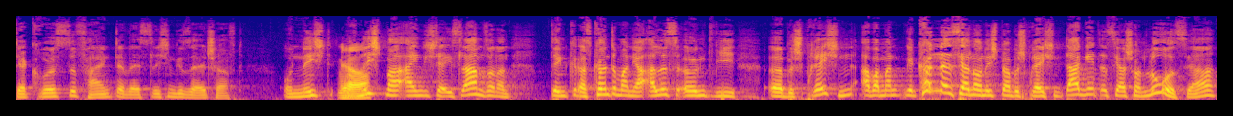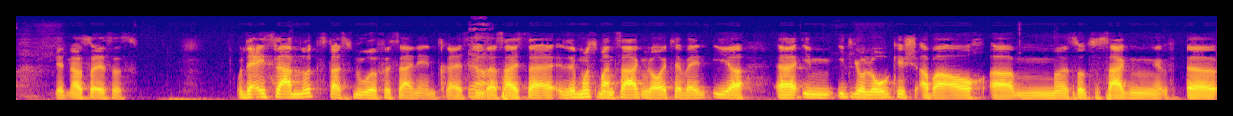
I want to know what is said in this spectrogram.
der größte Feind der westlichen Gesellschaft. Und nicht, ja. nicht mal eigentlich der Islam, sondern den, das könnte man ja alles irgendwie äh, besprechen, aber man, wir können es ja noch nicht mehr besprechen. Da geht es ja schon los, ja. Genau so ist es. Und der Islam nutzt das nur für seine Interessen. Ja. Das heißt, da muss man sagen, Leute, wenn ihr äh, im ideologisch, aber auch ähm, sozusagen äh,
